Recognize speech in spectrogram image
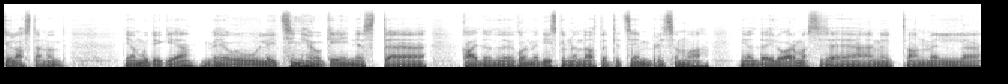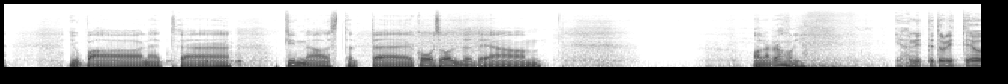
külastanud. ja muidugi jah, ju leidsin ju Keeniast kahe tuhande kolmeteistkümnenda aasta detsembris oma nii-öelda eluarmastuse ja nüüd on meil juba need kümme aastat koos oldud ja olen rahul ja nüüd te tulite ju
